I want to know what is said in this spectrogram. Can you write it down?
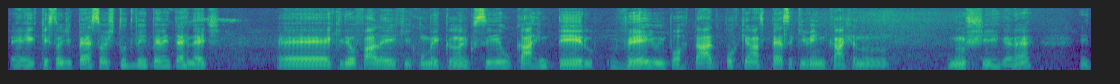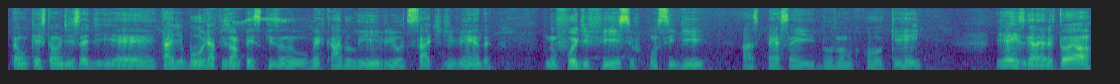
É, questão de peças, hoje tudo vem pela internet. É, que eu falei aqui com o mecânico, se o carro inteiro veio importado, por que as peças que vem em caixa não chega, né? Então, questão disso é, de, é tá de boa. Já fiz uma pesquisa no Mercado Livre e outro site de venda. Não foi difícil conseguir as peças aí dos nomes que eu coloquei. E é isso, galera. Então, ó,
